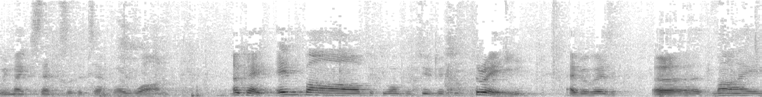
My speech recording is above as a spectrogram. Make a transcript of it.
We make sense of the tempo one. Okay, in bar 51, 52, 53, everybody's Earth my.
